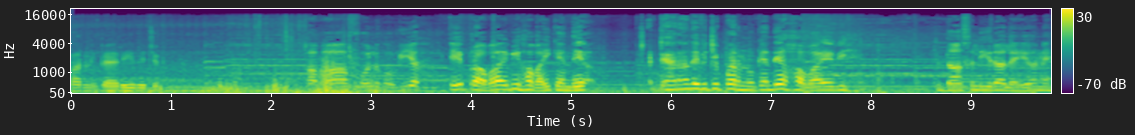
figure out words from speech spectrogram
ਭਰਨੀ ਪੈ ਰਹੀ ਵਿੱਚ। ਹਵਾ ਫੁੱਲ ਹੋ ਗਈ ਆ। ਇਹ ਭਰਾਵਾ ਇਹ ਵੀ ਹਵਾ ਹੀ ਕਹਿੰਦੇ ਆ। ਟਾਇਰਾਂ ਦੇ ਵਿੱਚ ਭਰਨ ਨੂੰ ਕਹਿੰਦੇ ਆ ਹਵਾ ਇਹ ਵੀ। 10 ਲੀਰਾ ਲਏ ਉਹਨੇ।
